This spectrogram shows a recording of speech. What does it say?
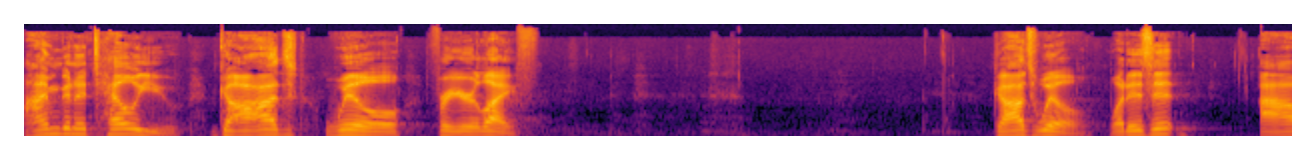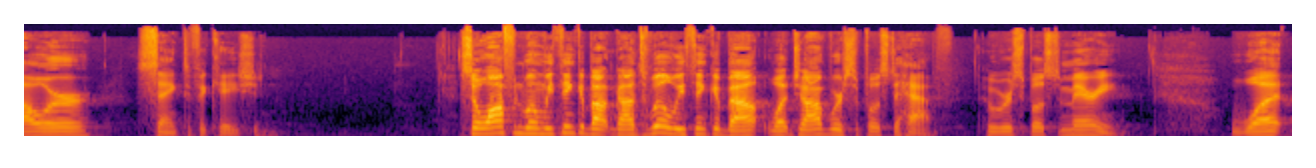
I'm going to tell you God's will for your life. God's will. What is it? Our sanctification. So often when we think about God's will, we think about what job we're supposed to have, who we're supposed to marry, what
